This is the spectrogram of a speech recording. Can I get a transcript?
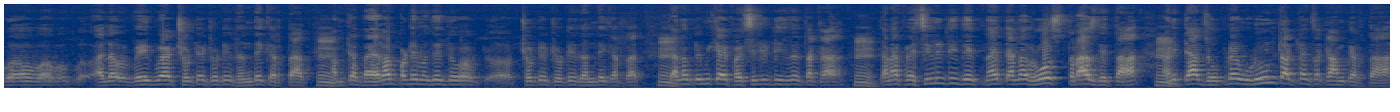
वेगवेगळ्या छोटे छोटे धंदे करतात. आमच्या बहिरामपडेमध्ये जो छोटे छोटे धंदे करतात त्यांना तुम्ही काय फॅसिलिटी देता का? त्यांना फॅसिलिटी देत नाही त्यांना रोज त्रास देता आणि त्या झोपड्या उडवून टाकण्याचं काम करता.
